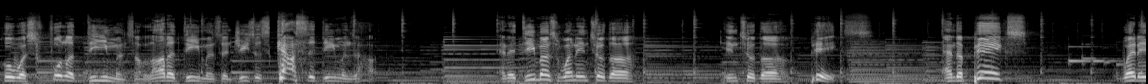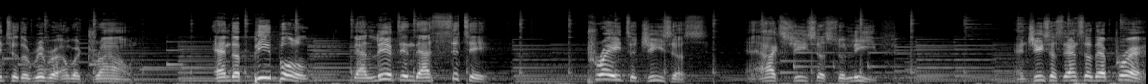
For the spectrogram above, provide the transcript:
who was full of demons, a lot of demons, and Jesus cast the demons out. And the demons went into the into the pigs. And the pigs went into the river and were drowned. And the people that lived in that city prayed to Jesus and asked Jesus to leave. And Jesus answered their prayer.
